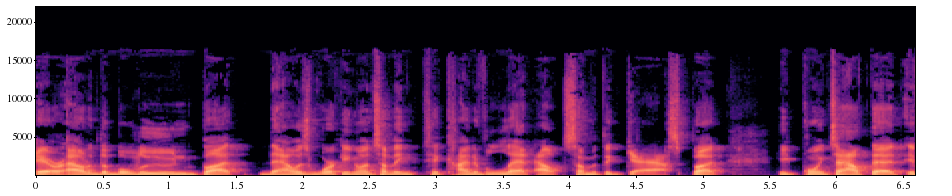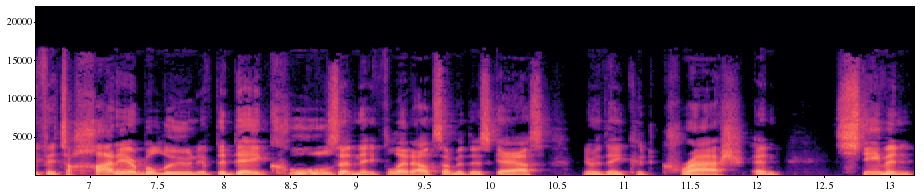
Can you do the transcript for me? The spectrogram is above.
air out of the balloon, but now is working on something to kind of let out some of the gas. But he points out that if it's a hot air balloon, if the day cools and they've let out some of this gas, you know, they could crash. And Stephen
